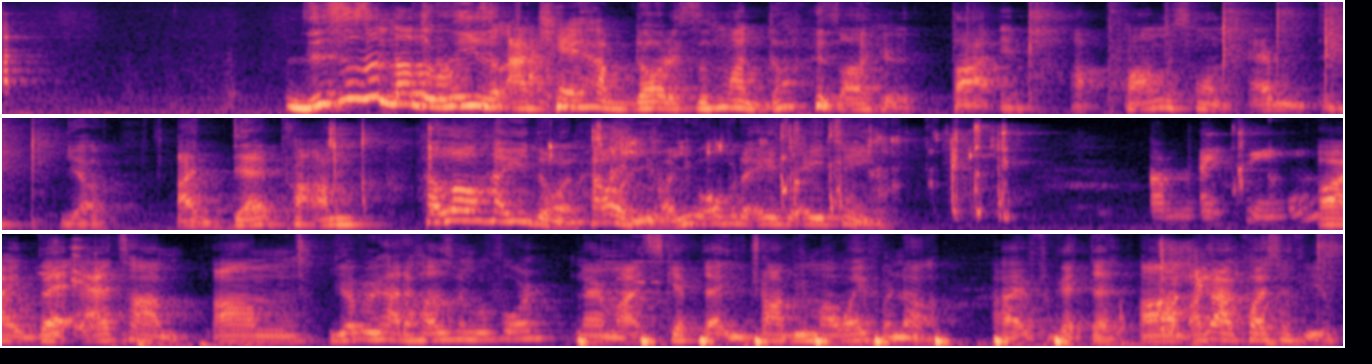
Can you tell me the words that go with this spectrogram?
This is another reason I can't have daughters. Cause my daughter's out here thotting. I promise on everything, yo. I dead. Pro- I'm. Hello, how you doing? How old are you? Are you over the age of eighteen? I'm 19. All right, bet. At time, um, you ever had a husband before? Never mind. Skip that. You trying to be my wife or no? All right, forget that. Um, I got a question for you.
